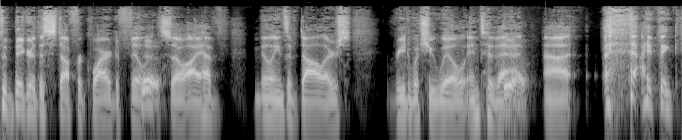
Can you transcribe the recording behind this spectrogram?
the bigger the stuff required to fill Yeah. it." So I have millions of dollars. Read what you will into that. Uh, I think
